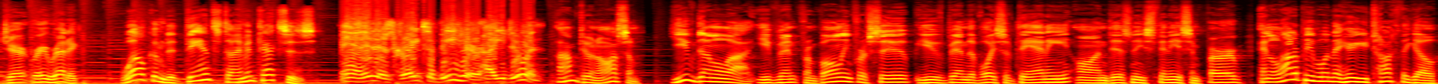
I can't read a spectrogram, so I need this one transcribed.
Jaret Ray Reddick, welcome to Dance Time in Texas. Man, it is great to be here. How you doing? I'm doing awesome. You've done a lot. You've been from Bowling for Soup. You've been the voice of Danny on Disney's Phineas and Ferb. And a lot of people, when they hear you talk, they go,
